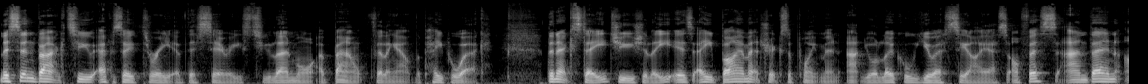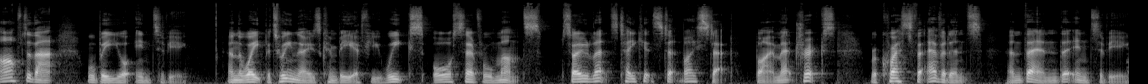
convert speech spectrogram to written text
Listen back to episode 3 of this series to learn more about filling out the paperwork. The next stage, usually, is a biometrics appointment at your local USCIS office, and then after that will be your interview. And the wait between those can be a few weeks or several months. So let's take it step by step biometrics, request for evidence, and then the interview.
